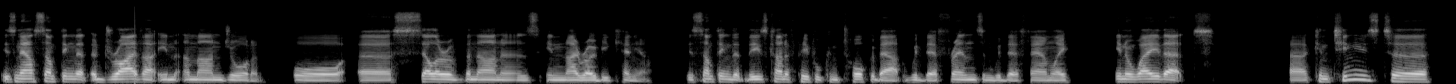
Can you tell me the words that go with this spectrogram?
is now something that a driver in Amman, Jordan, or a seller of bananas in Nairobi, Kenya, is something that these kind of people can talk about with their friends and with their family in a way that uh, continues to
